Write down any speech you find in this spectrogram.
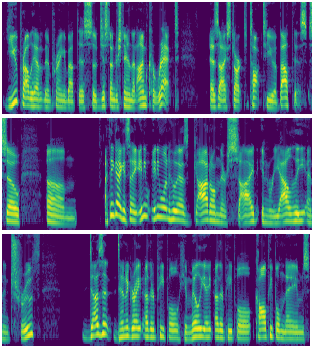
you probably haven't been praying about this. So just understand that I'm correct as I start to talk to you about this. So, um, I think I can say any anyone who has God on their side in reality and in truth doesn't denigrate other people, humiliate other people, call people names,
